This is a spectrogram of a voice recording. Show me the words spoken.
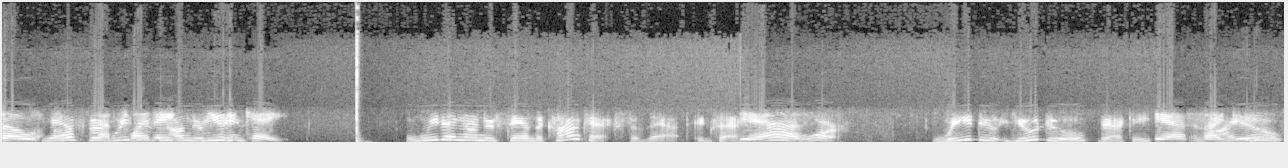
So Yes, but that's we why didn't they understand- communicate. We didn't understand the context of that exactly Yes. before. We do. You do, Becky. Yes, and I do.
